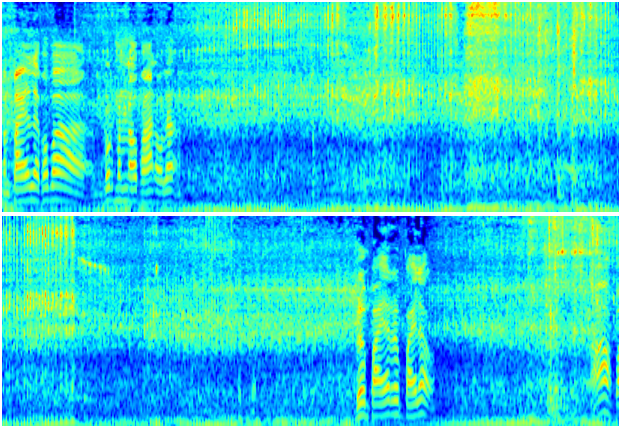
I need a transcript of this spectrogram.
มันไปแล้วแหละเพราะว่ารถมันเอาผ่านออกแล้วเริ่มไปแล้วเริ่มไปแล้ว เอาไป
